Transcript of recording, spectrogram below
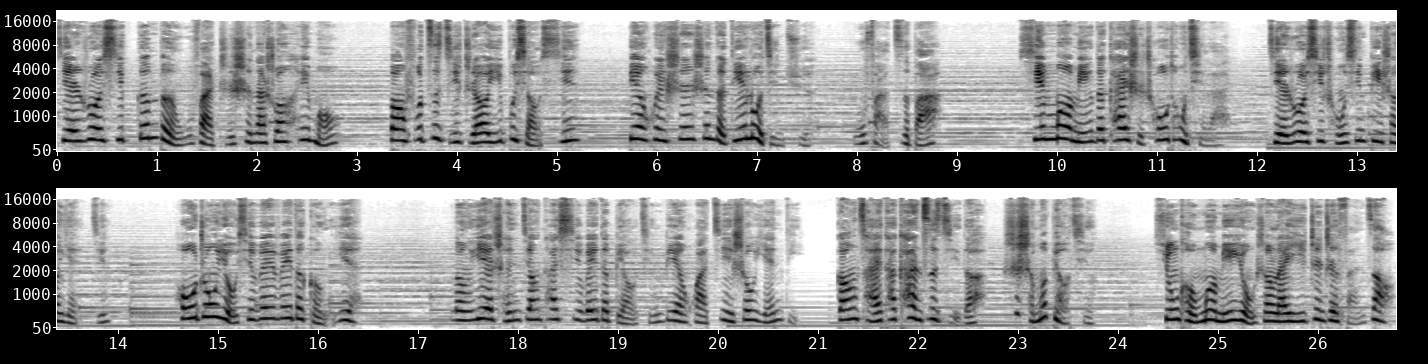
简若曦根本无法直视那双黑眸，仿佛自己只要一不小心，便会深深的跌落进去。无法自拔，心莫名的开始抽痛起来。简若曦重新闭上眼睛，喉中有些微微的哽咽。冷夜晨将他细微的表情变化尽收眼底。刚才他看自己的是什么表情？胸口莫名涌上来一阵阵烦躁。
